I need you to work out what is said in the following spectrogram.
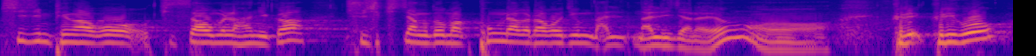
시진핑하고 기싸움을 하니까 주식시장도 막 폭락을 하고 지금 난, 난리잖아요. 어. 그리, 그리고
